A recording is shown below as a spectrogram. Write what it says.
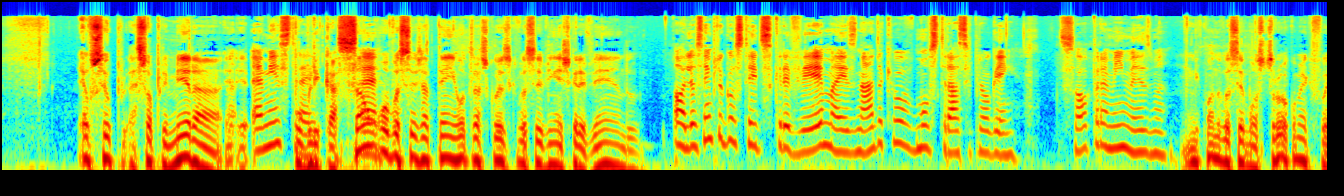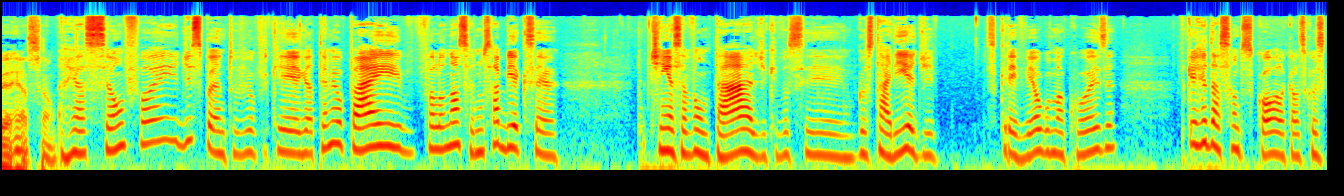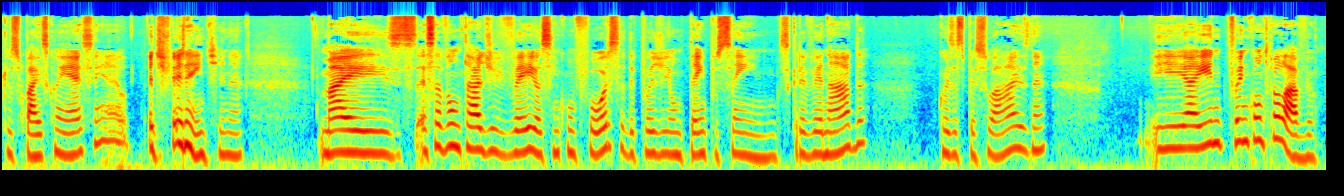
É o seu, é a sua primeira É a minha estreia. publicação É. ou você já tem outras coisas que você vinha escrevendo? Olha, eu sempre gostei de escrever, mas nada que eu mostrasse para alguém. Só para mim mesma. E quando você mostrou, como é que foi a reação? A reação foi de espanto, viu? Porque até meu pai falou: Nossa, eu não sabia que você tinha essa vontade, que você gostaria de escrever alguma coisa. Porque redação de escola, aquelas coisas que os pais conhecem, é, é diferente, né? Mas essa vontade veio assim com força depois de um tempo sem escrever nada, coisas pessoais, né? E aí foi incontrolável.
